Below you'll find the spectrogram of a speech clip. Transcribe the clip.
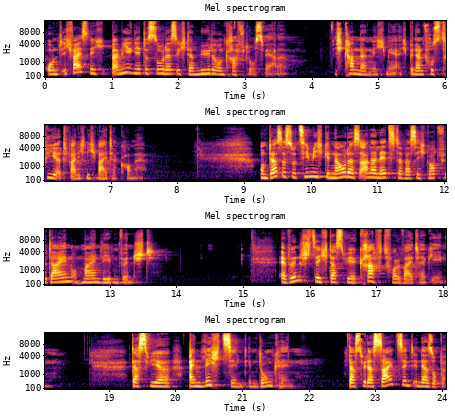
und ich weiß nicht, bei mir geht es so, dass ich dann müde und kraftlos werde. Ich kann dann nicht mehr. Ich bin dann frustriert, weil ich nicht weiterkomme. Und das ist so ziemlich genau das allerletzte, was sich Gott für dein und mein Leben wünscht. Er wünscht sich, dass wir kraftvoll weitergehen, dass wir ein Licht sind im Dunkeln, dass wir das Salz sind in der Suppe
